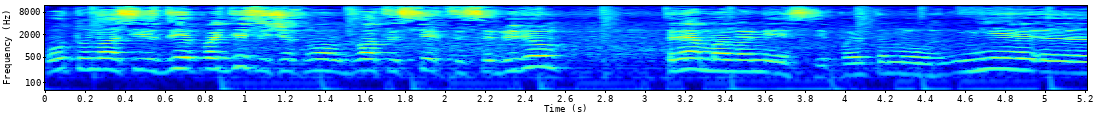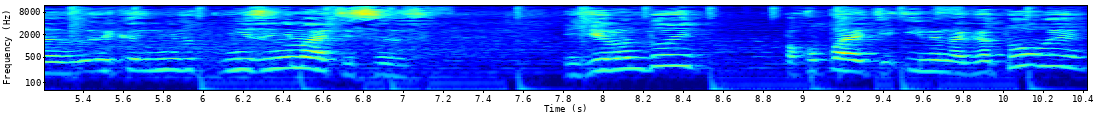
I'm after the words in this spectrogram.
вот у нас есть 2 по 10, сейчас мы вам 20 секций соберем прямо на месте. Поэтому не, э, не, занимайтесь ерундой, покупайте именно готовые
